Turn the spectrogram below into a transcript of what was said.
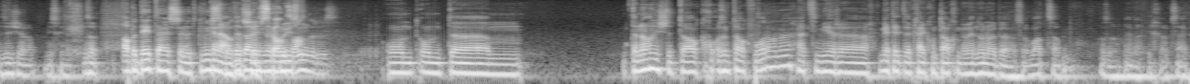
Es ist ja mein Kind. Also, Aber dort hast du nicht gewusst, Genau, das ist etwas ganz nicht anderes. und und ähm, danach ist der Tag, also einen Tag voran, hat sie mir, äh, wir hatten keinen Kontakt mehr, wir haben nur noch über so WhatsApp, also eben, ich habe gesagt,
